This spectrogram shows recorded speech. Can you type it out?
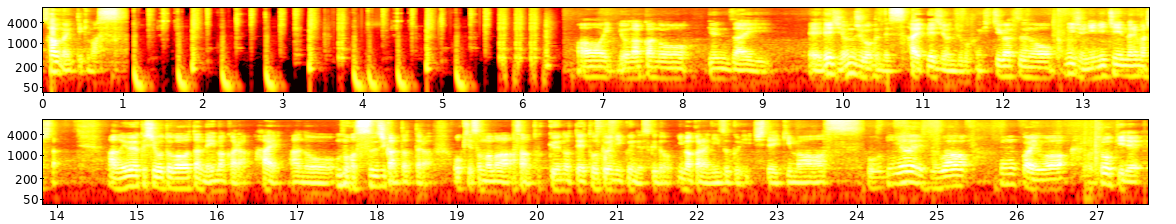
サウナ行ってきます。はい、夜中の現在えー0時45分です。はい、0時45分。7月の22日になりました。あの、ようやく仕事が終わったんで、今から、はい、あの、もう数時間経ったら、起きてそのまま朝の特急に乗って東京に行くんですけど、今から荷造りしていきます。とりあえずは、今回は長期で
